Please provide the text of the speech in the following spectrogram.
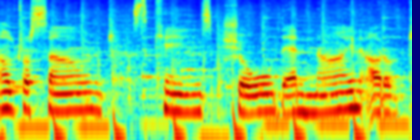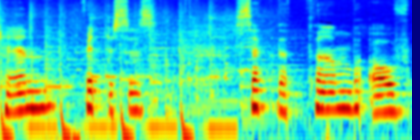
Ultrasound scans show that 9 out of 10 fetuses suck the thumb of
